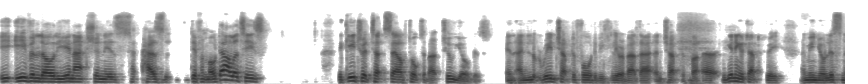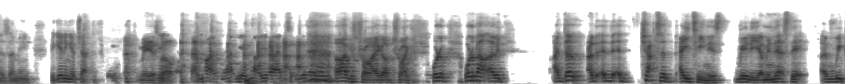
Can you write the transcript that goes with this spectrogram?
E- even though the inaction is has different modalities, the Gita itself talks about two yogas. And, and look, read chapter four to be clear about that. And chapter five, uh, beginning of chapter three, I mean your listeners, I mean, beginning of chapter three. Me as well. You're not, you're not, you're actually, I'm trying, I'm trying. What, what about, I mean, I don't, I, uh, chapter 18 is really, I mean, that's the, if we,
